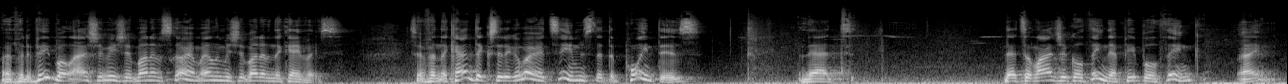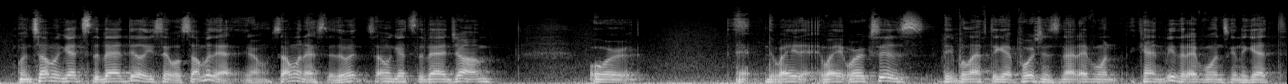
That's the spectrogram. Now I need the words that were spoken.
But for the people, Asher Misha Banav Skarim, Elam Misha Banav Nekeves. So from the context of the Gemara, it seems that the point is that that's a logical thing that people think, right? When someone gets the bad deal, you say, well, some of that, you know, someone has to do it. Someone gets the bad job, or eh, the way the way it works is people have to get portions. Not everyone it can't be that everyone's going to get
